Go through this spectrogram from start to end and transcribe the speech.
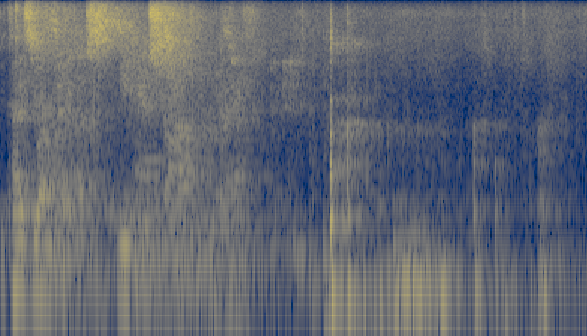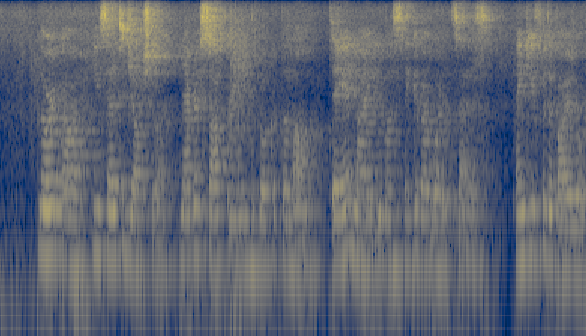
Because you are with us, we can be strong and brave. Lord God, you said to Joshua, Never stop reading the book of the law. Day and night you must think about what it says. Thank you for the Bible.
